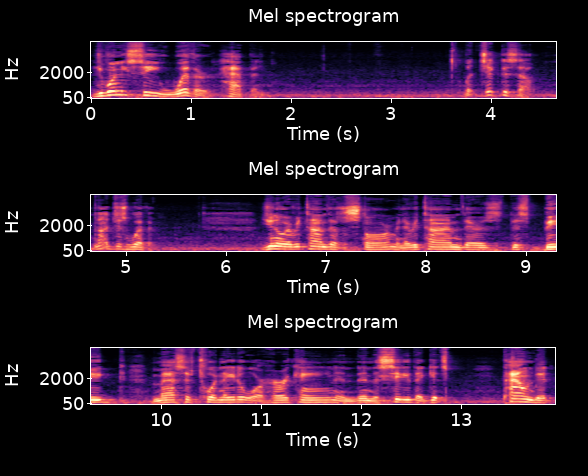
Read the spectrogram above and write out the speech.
You're going to see weather happen. But check this out not just weather. You know, every time there's a storm and every time there's this big, massive tornado or hurricane, and then the city that gets pounded,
